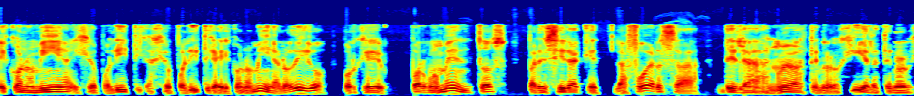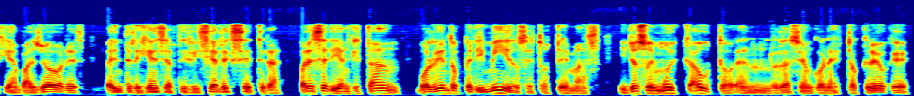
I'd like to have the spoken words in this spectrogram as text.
economía y geopolítica, geopolítica y economía. Lo digo porque por momentos pareciera que la fuerza de las nuevas tecnologías, las tecnologías mayores, la inteligencia artificial, etcétera, parecerían que están volviendo perimidos estos temas. Y yo soy muy cauto en relación con esto. Creo que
